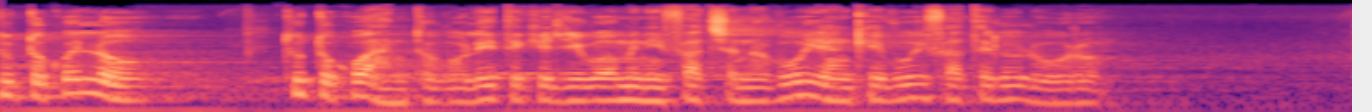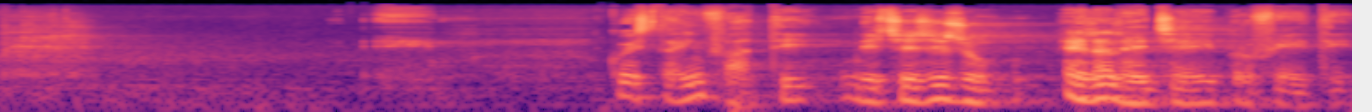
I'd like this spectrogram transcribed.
tutto quello, tutto quanto volete che gli uomini facciano a voi, anche voi fatelo loro. Questa infatti, dice Gesù, è la legge e i profeti.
